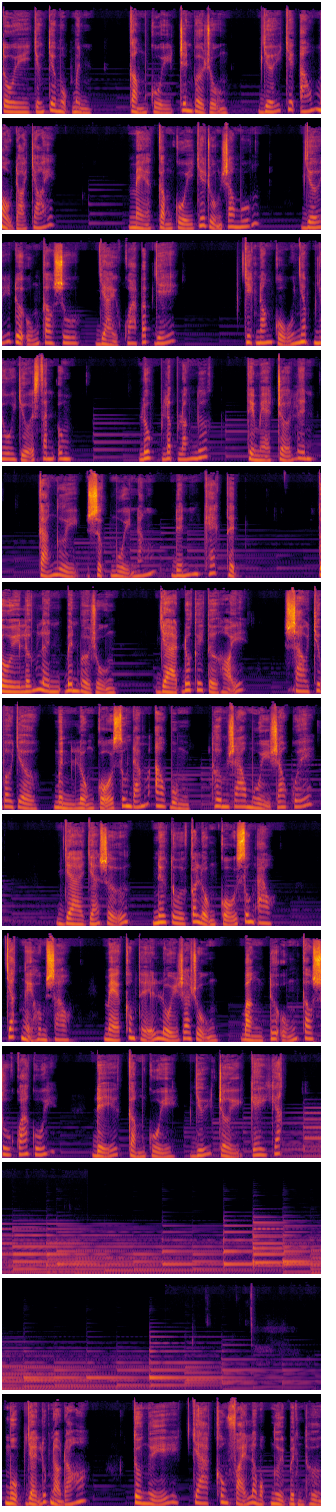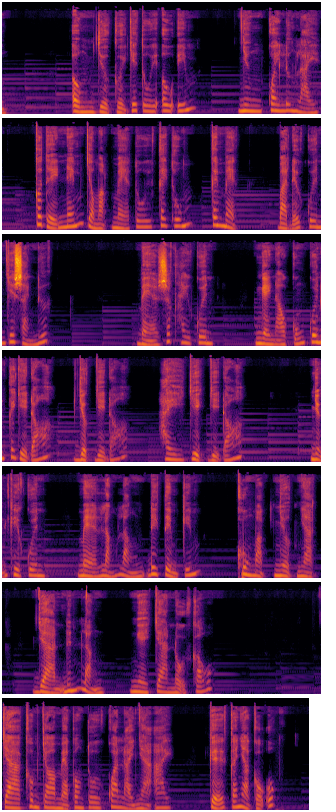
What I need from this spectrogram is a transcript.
Tôi vẫn chơi một mình, cặm cụi trên bờ ruộng với chiếc áo màu đỏ chói. Mẹ cầm cụi với ruộng rau muống, với đôi ủng cao su dài qua bắp dế. Chiếc nón cũ nhấp nhô giữa xanh um. Lúc lấp loáng nước thì mẹ trở lên, cả người sực mùi nắng đến khét thịt. Tôi lớn lên bên bờ ruộng và đôi khi tự hỏi sao chưa bao giờ mình lộn cổ xuống đám ao bùn thơm rau mùi rau quế. Và giả sử nếu tôi có lộn cổ xuống ao, chắc ngày hôm sau mẹ không thể lội ra ruộng bằng đôi ủng cao su quá gối để cầm cụi dưới trời gay gắt. Một vài lúc nào đó, tôi nghĩ cha không phải là một người bình thường. Ông vừa cười với tôi âu yếm, nhưng quay lưng lại, có thể ném vào mặt mẹ tôi cái thúng, cái mẹt, bà để quên với sàn nước. Mẹ rất hay quên, ngày nào cũng quên cái gì đó, vật gì đó, hay việc gì đó. Những khi quên, mẹ lặng lặng đi tìm kiếm, khuôn mặt nhợt nhạt và nín lặng nghe cha nổi cấu, Cha không cho mẹ con tôi qua lại nhà ai, kể cả nhà cậu Út,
